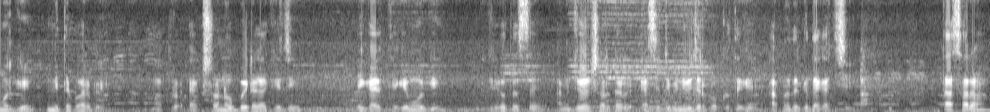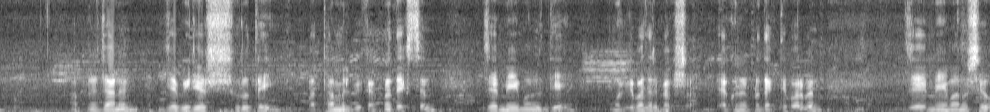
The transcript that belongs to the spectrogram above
মুরগি নিতে পারবে। মাত্র একশো নব্বই টাকা কেজি এই গাড়ি থেকে মুরগি বিক্রি করতেছে। আমি জুয়েল সরকার এসিটিভি নিউজের পক্ষ থেকে আপনাদেরকে দেখাচ্ছি। তাছাড়া আপনি জানেন যে ভিডিওর শুরুতেই বা থামেল পিক আপনারা দেখছেন যে মেয়ে মানুষ দিয়ে মুরগির বাজারে ব্যবসা। এখন আপনারা দেখতে পারবেন যে মেয়ে মানুষেও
